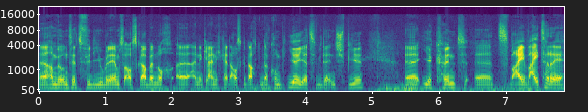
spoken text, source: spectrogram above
äh, haben wir uns jetzt für die Jubiläumsausgabe noch äh, eine Kleinigkeit ausgedacht und da kommt ihr jetzt wieder ins Spiel. Äh, ihr könnt zwei weitere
